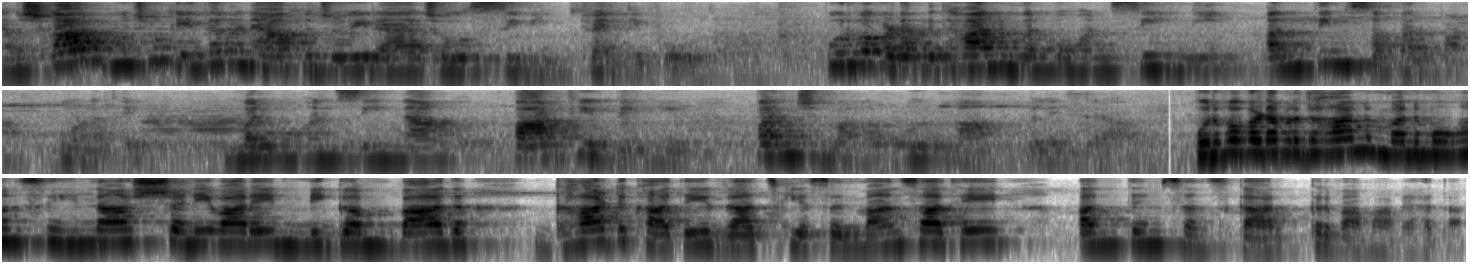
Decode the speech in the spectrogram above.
નમસ્કાર, હું છું કેતન અને આપ જોઈ રહ્યા છો સીવી ટ્વેન્ટી ફોર પૂર્વ વડાપ્રધાન મનમોહન સિંહની અંતિમ સફર પણ પૂર્ણ થઈ. મનમોહન સિંહના પાર્થિવ દેહને પંચમહાભૂતમાં વિલીન કરાવ્યો. પૂર્વ વડાપ્રધાન મનમોહન સિંહના શનિવારે નિગમ બાદ ઘાટ ખાતે રાજકીય સન્માન સાથે અંતિમ સંસ્કાર કરવામાં આવ્યા હતા.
